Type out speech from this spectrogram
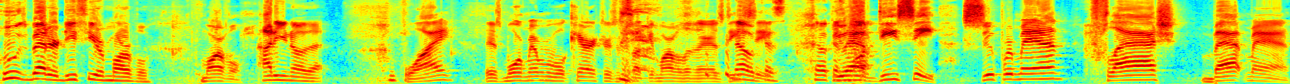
Who's better, DC or Marvel? Marvel. How do you know that? Why? There's more memorable characters in fucking Marvel than there is DC. No, 'cause- no, you have DC, Superman, Flash, Batman,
